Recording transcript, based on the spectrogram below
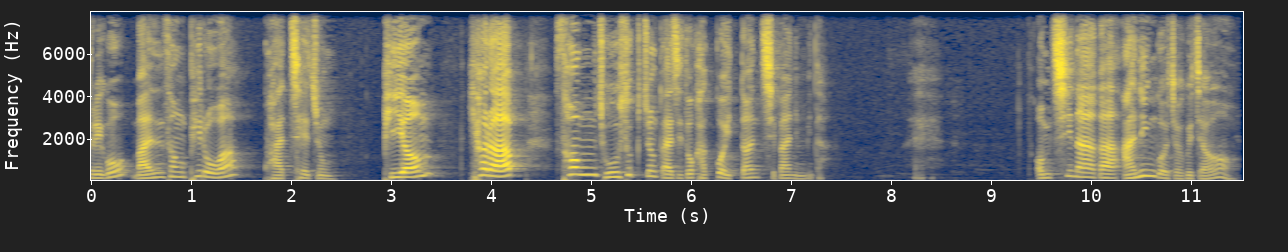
그리고 만성 피로와 과체중, 비염, 혈압, 성조숙증까지도 갖고 있던 집안입니다. 예. 엄친아가 아닌 거죠, 그죠?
